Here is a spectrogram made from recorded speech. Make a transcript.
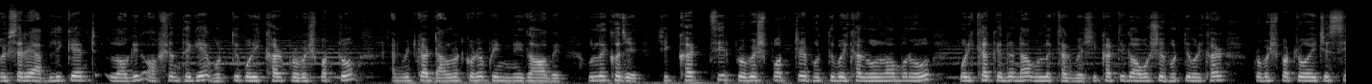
ওয়েবসাইটে অ্যাপ্লিকেন্ট লগ ইন অপশন থেকে ভর্তি পরীক্ষার প্রবেশপত্র অ্যাডমিট কার্ড ডাউনলোড করে প্রিন্ট নিতে হবে। উল্লেখ্য যে, শিক্ষার্থীর প্রবেশপত্রে ভর্তি পরীক্ষার রোল নম্বর ও পরীক্ষা কেন্দ্রের নাম উল্লেখ থাকবে। শিক্ষার্থীকে অবশ্যই ভর্তি পরীক্ষার প্রবেশপত্র ও এইচএসসি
